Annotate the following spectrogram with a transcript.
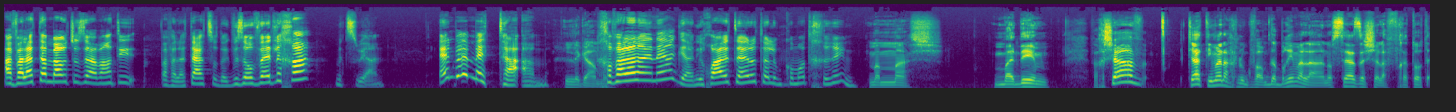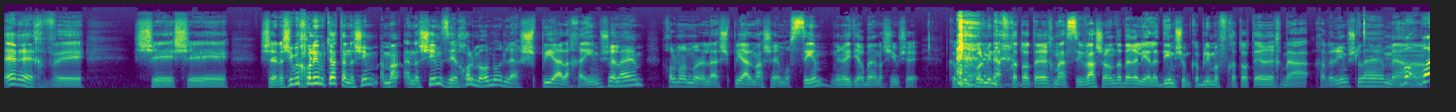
אבל את אמרת שזה, אמרתי, אבל אתה צודק, וזה עובד לך? מצוין. אין באמת טעם. לגמרי. חבל על האנרגיה, אני יכולה לתעל אותה למקומות אחרים. ממש. מדהים. ועכשיו, את יודעת, אם אנחנו כבר מדברים על הנושא הזה של הפחתות ערך, וש... ש... שאנשים יכולים, את יודעת, אנשים, אנשים זה יכול מאוד מאוד להשפיע על החיים שלהם, יכול מאוד מאוד להשפיע על מה שהם עושים. אני ראיתי הרבה אנשים שמקבלים כל מיני הפחתות ערך מהסביבה, שלא נדבר על ילדים שמקבלים הפחתות ערך מהחברים שלהם, מה... בוא, בוא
